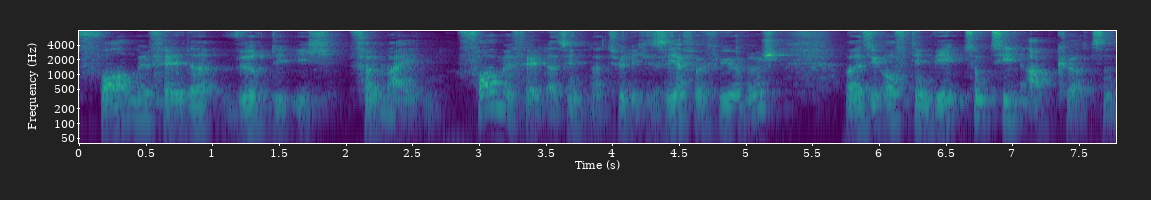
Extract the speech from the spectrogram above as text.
Formelfelder würde ich vermeiden. Formelfelder sind natürlich sehr verführerisch, weil sie oft den Weg zum Ziel abkürzen.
